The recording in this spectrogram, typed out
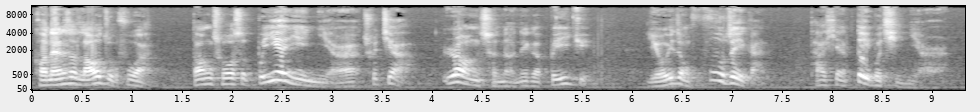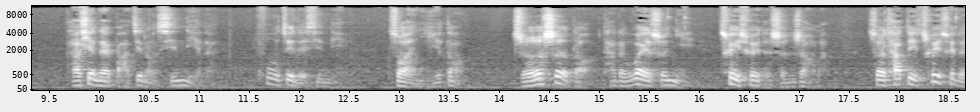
可能是老祖父啊，当初是不愿意女儿出嫁，让成了那个悲剧，有一种负罪感。他现在对不起女儿，他现在把这种心理呢，负罪的心理，转移到折射到他的外孙女翠翠的身上了。所以他对翠翠的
